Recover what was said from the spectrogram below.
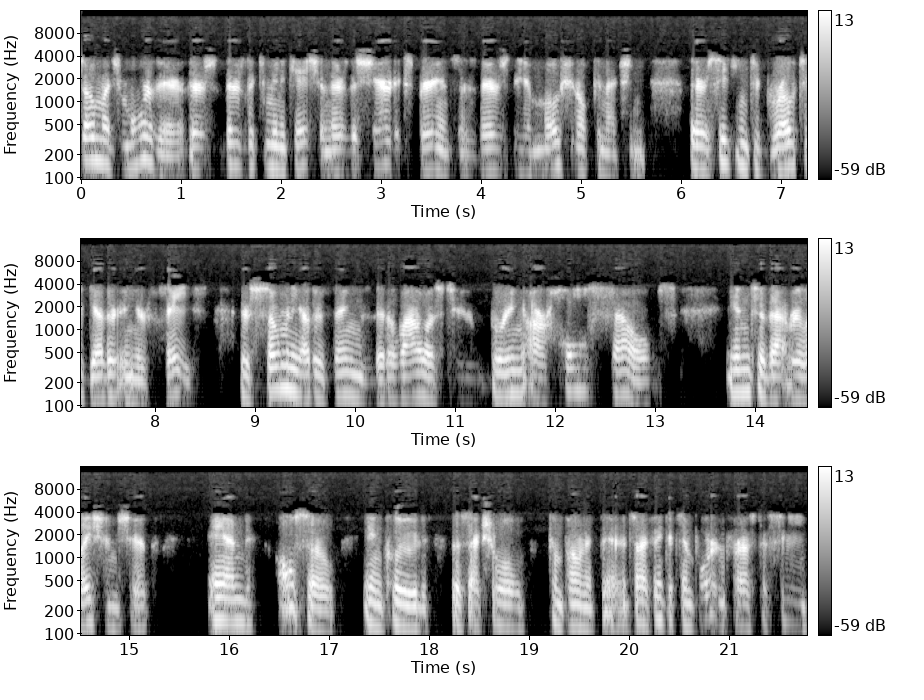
so much more there. There's there's the communication, there's the shared experiences, there's the emotional connection, there's seeking to grow together in your faith. There's so many other things that allow us to bring our whole selves into that relationship and also include the sexual component there. And so I think it's important for us to see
